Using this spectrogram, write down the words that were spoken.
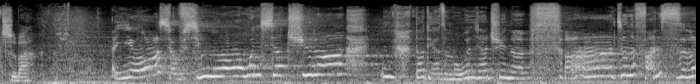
吃吧。哎呦，小心啊！问下去啦。嗯，到底要怎么问下去呢？啊，真的烦死了。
